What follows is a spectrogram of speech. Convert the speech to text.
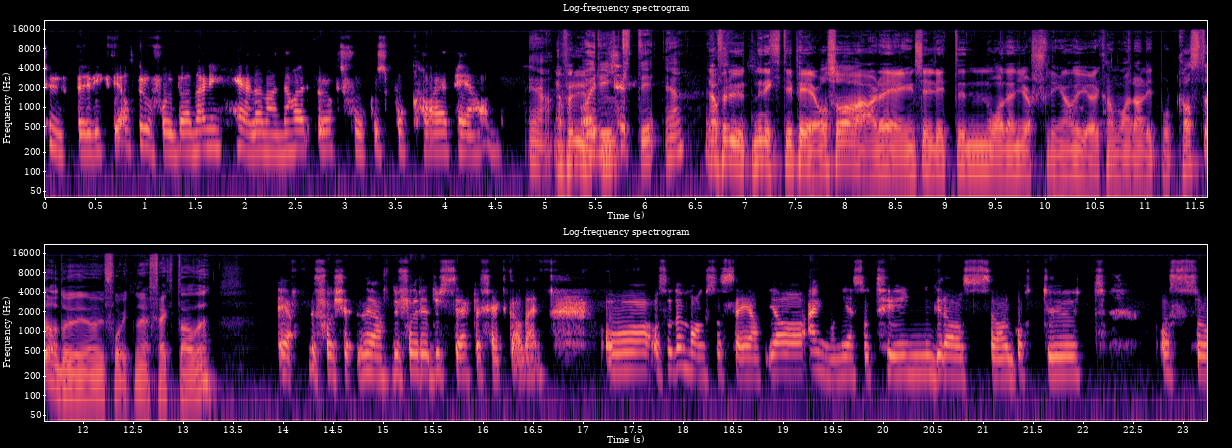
superviktig at grovfòrbøndene i hele landet har økt fokus på hva er pH-en. Ja. Ja, for uten, riktig, ja. ja. for uten riktig pH så er det egentlig litt Noe av den gjødslinga du gjør kan være litt bortkastet, og du får ikke noe effekt av det. Ja du, får, ja, du får redusert effekt av den. Og så er det mange som sier at ja, engene er så tynne, gresset har gått ut. Og så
